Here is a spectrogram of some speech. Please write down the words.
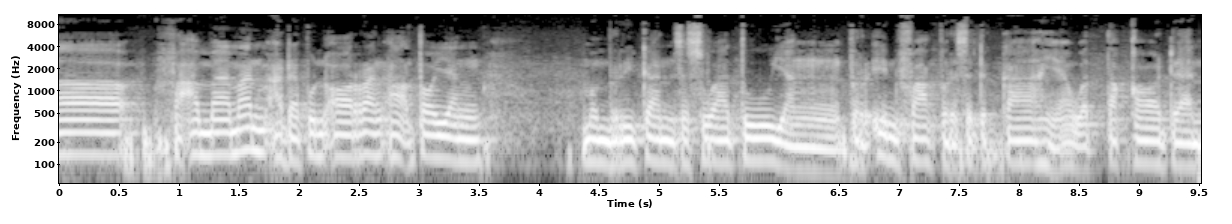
Uh, fa'amaman adapun orang atau yang memberikan sesuatu yang berinfak bersedekah ya wattaqa dan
